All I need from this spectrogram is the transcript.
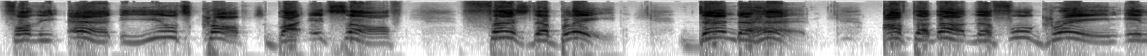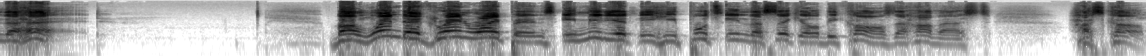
For the earth yields crops by itself, first the blade, then the head, after that the full grain in the head. But when the grain ripens, immediately he puts in the sickle because the harvest has come.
